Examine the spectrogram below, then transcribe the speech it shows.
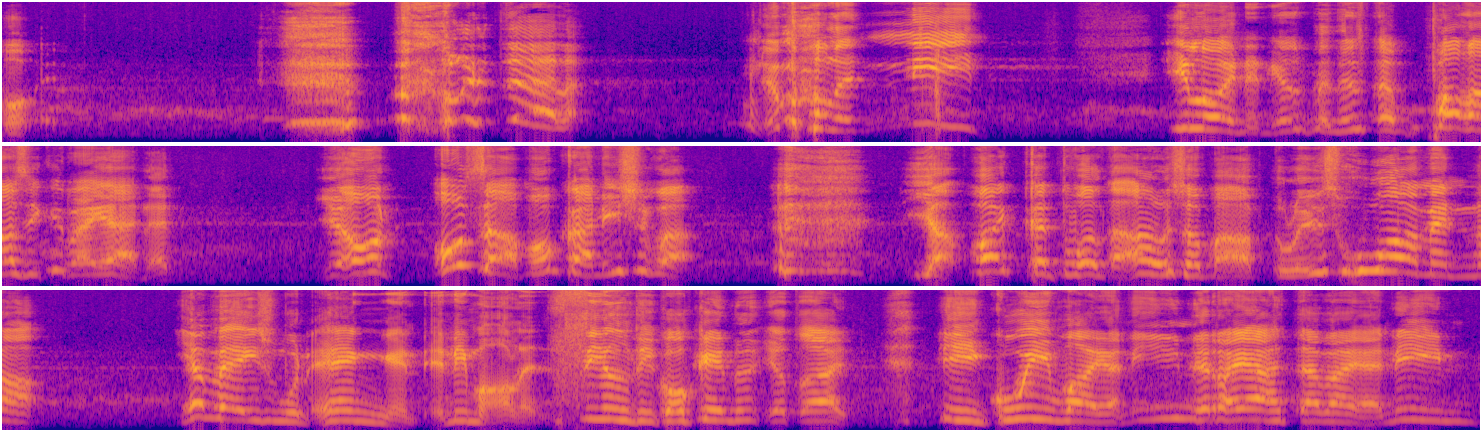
olen. Mä olen täällä. Ja mä olen niin iloinen, jos mä tästä palasikin räjähdän. Ja on osa Mogadishua. Ja vaikka tuolta Alsamaa tulisi huomenna ja veis mun hengen, niin mä olen silti kokenut jotain niin kuivaa ja niin räjähtävää ja niin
